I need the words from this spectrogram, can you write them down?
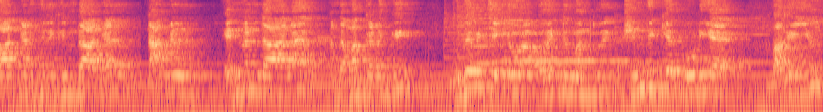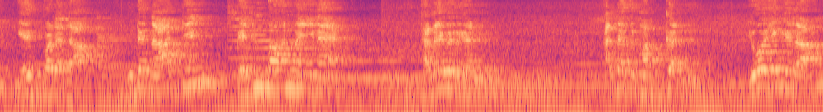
வாக்களித்திருக்கின்றார்கள். நாங்கள் என்னென்றான அந்த மக்களுக்கு உதவி செய்ய வேண்டும் என்று சிந்திக்கக்கூடிய வகையில் ஏற்படலாம். இந்த நாட்டில் பெரும்பான்மையின தலைவர்கள் அல்லது மக்கள் யோசிக்கலாம்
